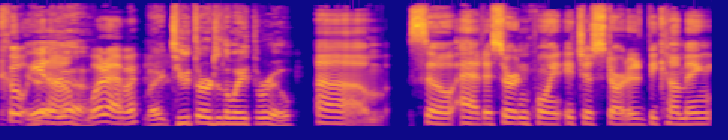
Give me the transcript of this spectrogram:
cool, yeah, you know, yeah. whatever. Right, two thirds of the way through. Um, so at a certain point, it just started becoming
